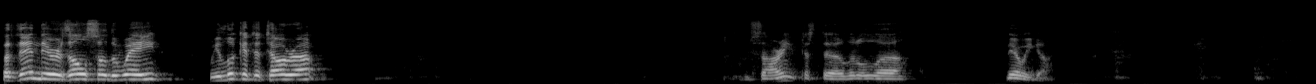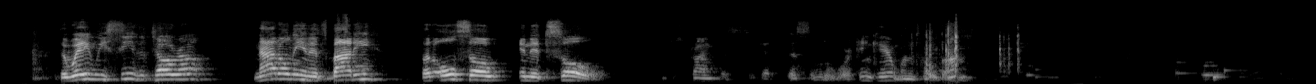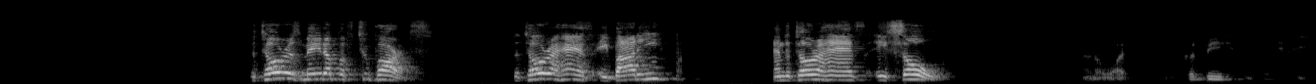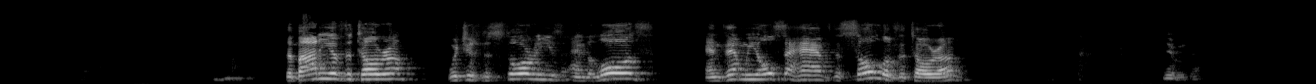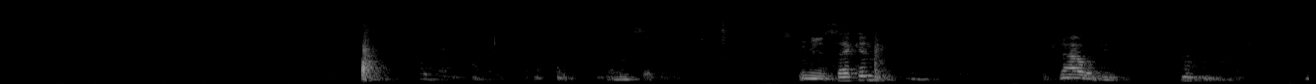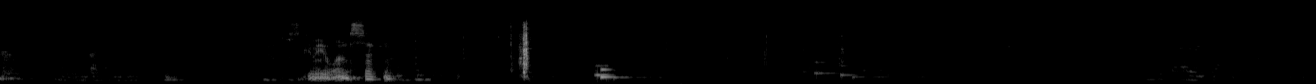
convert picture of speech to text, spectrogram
But then there is also the way we look at the Torah. Sorry, just a little. Uh, there we go. The way we see the Torah not only in its body, but also in its soul. I'm just trying to get this a little working here. One, hold on. The Torah is made up of two parts. The Torah has a body, and the Torah has a soul. I don't know what could be. The body of the Torah which is the stories and the laws. And then we also have the soul of the Torah. There we go. Just give me a second. Technology. Give me one second.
